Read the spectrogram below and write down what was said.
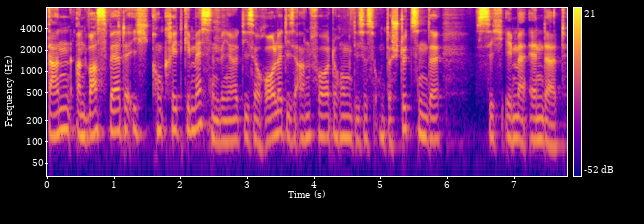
Dann, an was werde ich konkret gemessen, wenn ja diese Rolle, diese Anforderung, dieses Unterstützende sich immer ändert?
